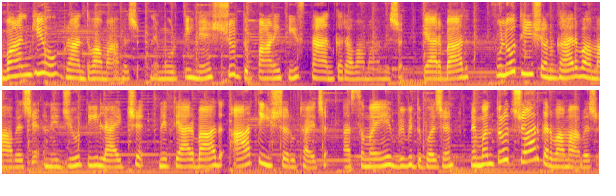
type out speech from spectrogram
વાનગીઓ રાંધવામાં આવે છે અને મૂર્તિને શુદ્ધ પાણીથી સ્નાન કરાવવામાં આવે છે. ત્યારબાદ ફૂલોથી શણગારવામાં આવે છે અને જ્યોતિ લાઇટ છે અને ત્યારબાદ આરતી શરૂ થાય છે. આ સમયે વિવિધ ભજન અને મંત્રોચ્ચાર કરવામાં આવે છે.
